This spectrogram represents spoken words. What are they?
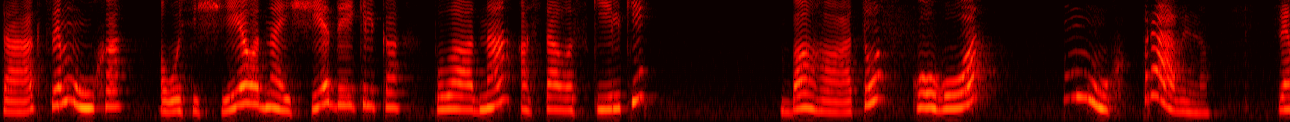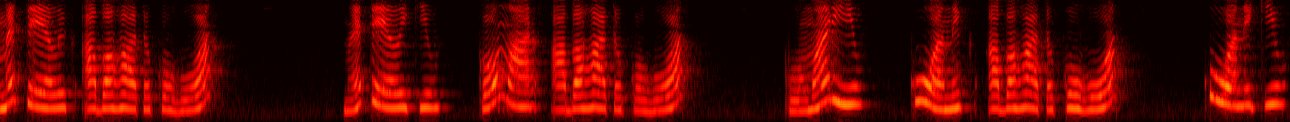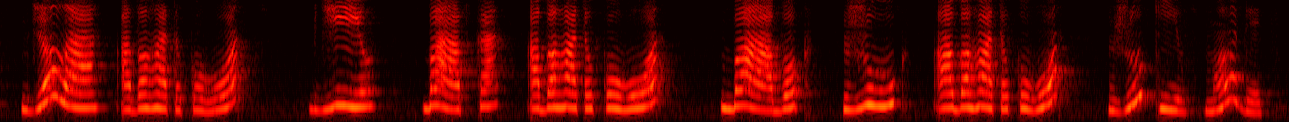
Так, це муха. А ось іще одна, іще декілька. Була одна, а стало скільки? Багато. Кого? Мух. Правильно. Це метелик, а багато кого? Метеликів. Комар, а багато кого? Комарів. Коник, а багато кого? Коників. Бджола, а багато кого? Бджіл. Бабка, а багато кого? Бабок, жук, а багато кого? Жуків. Молодець.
